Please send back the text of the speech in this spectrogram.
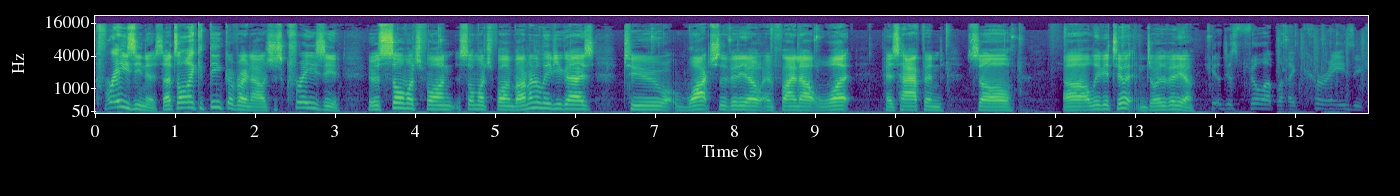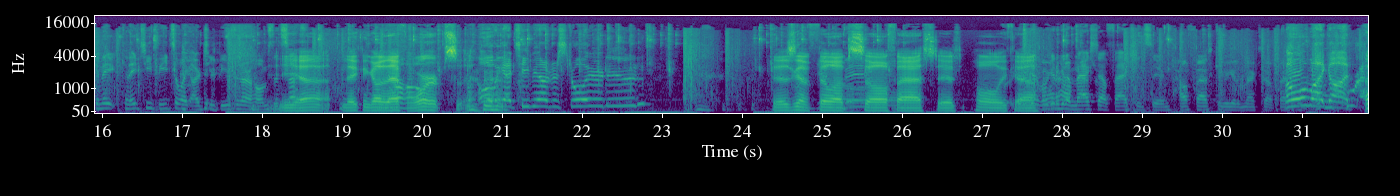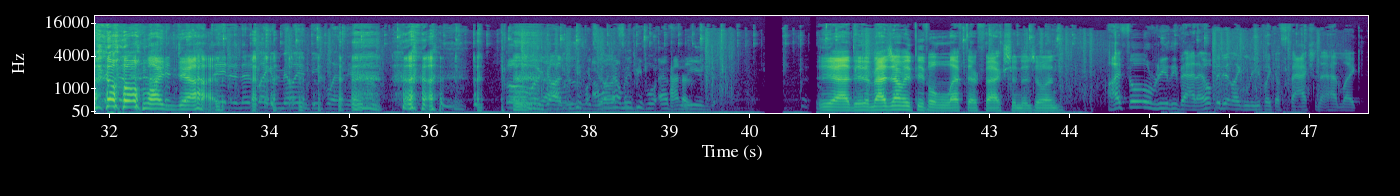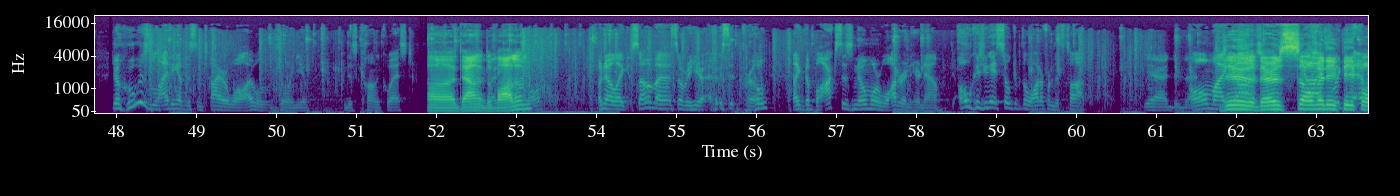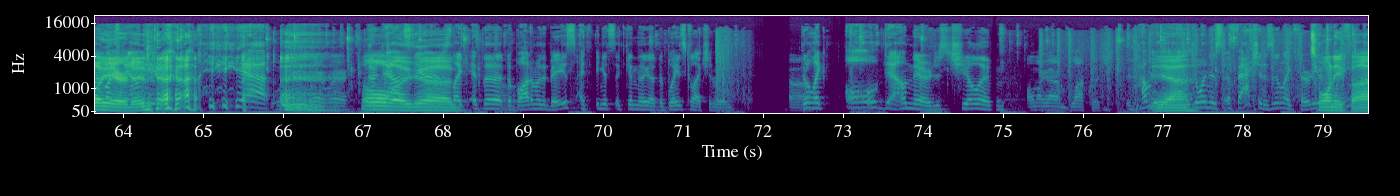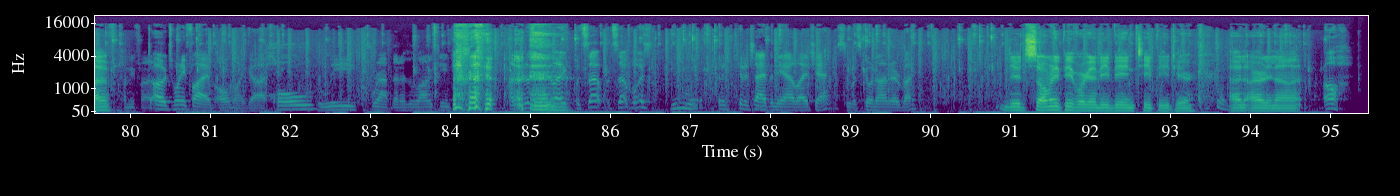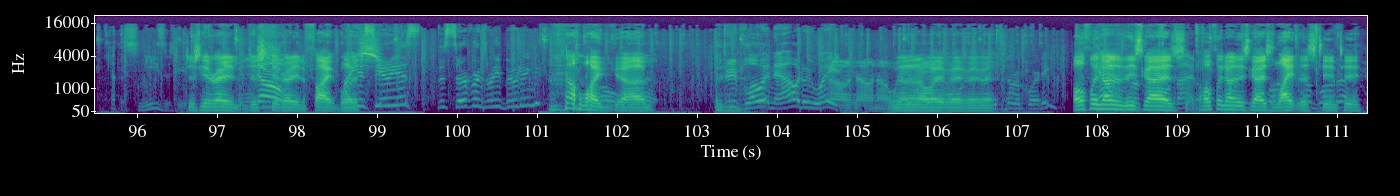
craziness. That's all I could think of right now. It's just crazy. It was so much fun, so much fun. But I'm gonna leave you guys to watch the video and find out what has happened. So uh, I'll leave you to it. Enjoy the video. He'll just fill up like crazy. Can they can they TP to like our TPs in our homes and stuff? Yeah, they can go to that for warps. oh, we got TP on a destroyer, dude. This is gonna fill up so fast, dude. Holy cow. We're gonna get a maxed out faction soon. How fast can we get a maxed out faction? Oh my god! oh my god. There's like a million people in here. oh my god, this is I wonder how many people have leave. Yeah, dude, imagine how many people left their faction to join. I feel really bad. I hope they didn't like leave like a faction that had like, yo, who is lighting up this entire wall? I will join you in this conquest. Uh, down at the bottom. Oh no, like some of us over here. Is it pro? Like the box, there's no more water in here now. Oh, because you guys soaked up the water from the top. Yeah, I did that. Oh my dude, gosh. there's so Guys, many people here, dude. Here. yeah. Where, where, where? oh my god. Like at the the bottom of the base. I think it's like in the the Blaze collection room. Uh, They're like all down there, just chilling. Oh my god, I'm block glitched. How many yeah. people can join this a faction? Isn't it like 30 25. 25. Oh, 25. Oh my gosh. Holy crap, that is a lot of teams. I'm just gonna be like, what's up, what's up, boys? Gonna, gonna type in the ally chat, see what's going on, everybody. Dude, so many people are gonna be being TP'd here. I, I already know it. Oh, got the sneezes, dude. Just get ready. Just no. get ready to fight, boys. Are you serious? The server's rebooting? oh my oh, god. Do we blow it now or do we wait? No, no, no. Wait, no, no, wait, wait, wait, wait. Still recording? Hopefully Yeah, none of these guys. Hopefully none of these guys Blow light this up, blow it up. TNT.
